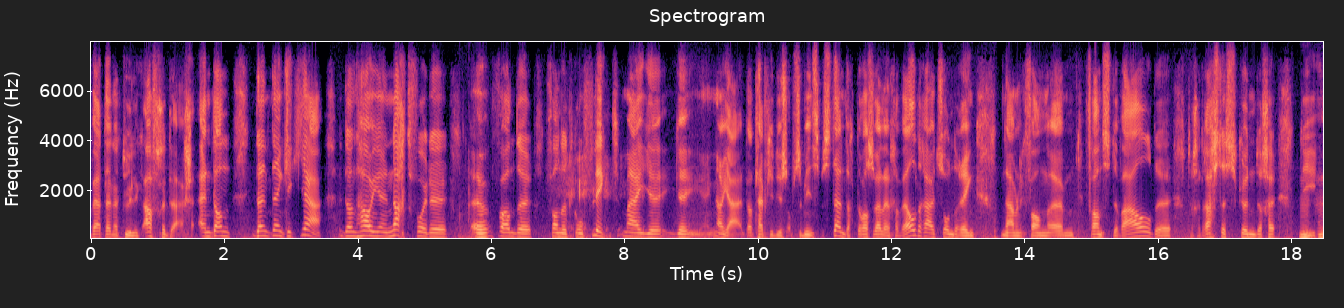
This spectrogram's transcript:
werd daar natuurlijk afgedragen. En dan, dan denk ik, ja, dan hou je een nacht voor de, van, de, van het conflict. Maar je, nou ja, dat heb je dus op zijn minst bestendig. Er was wel een geweldige uitzondering, namelijk van um, Frans de Waal, de, de gedragsdeskundige, die mm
